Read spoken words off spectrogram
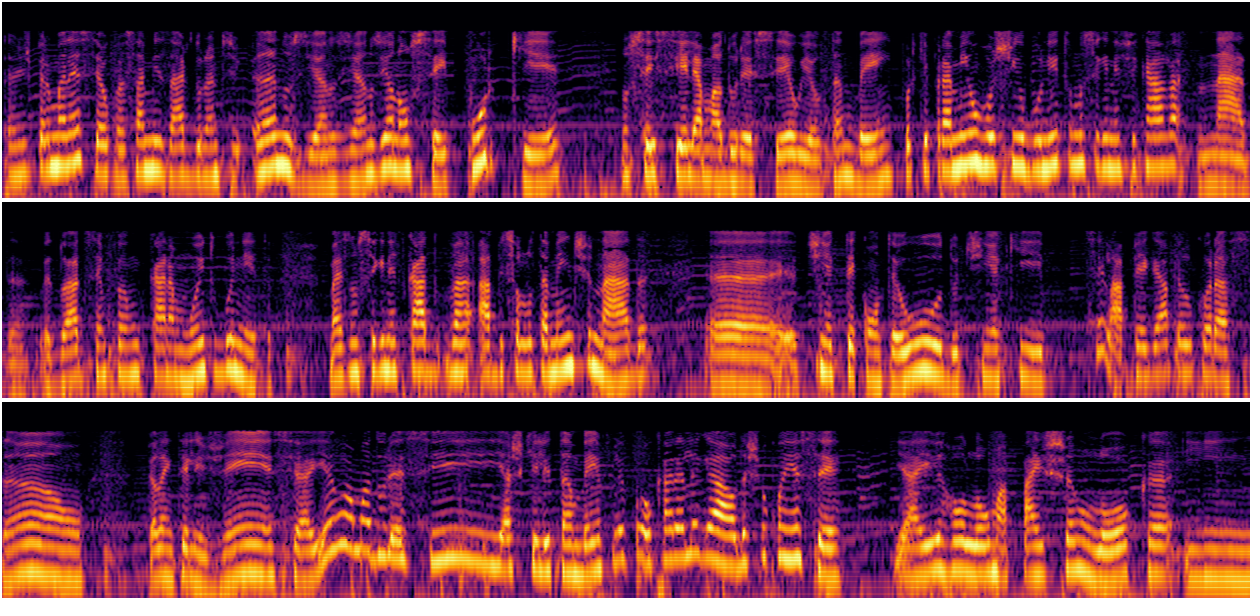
a gente permaneceu com essa amizade durante anos e anos e anos, e eu não sei porquê, não sei se ele amadureceu e eu também, porque para mim um rostinho bonito não significava nada. O Eduardo sempre foi um cara muito bonito, mas não significava absolutamente nada. É, tinha que ter conteúdo, tinha que, sei lá, pegar pelo coração, pela inteligência. E eu amadureci e acho que ele também. Falei, pô, o cara é legal, deixa eu conhecer. E aí rolou uma paixão louca. Em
